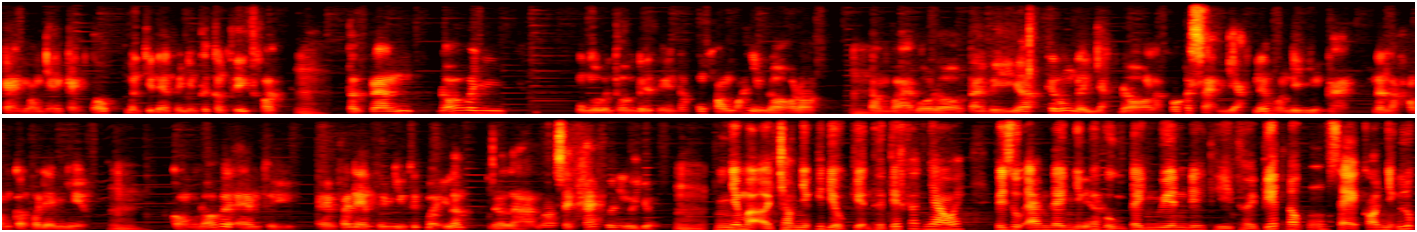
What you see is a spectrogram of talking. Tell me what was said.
càng gọn nhẹ càng tốt mình chỉ đem theo những thứ cần thiết thôi Ừ. thật ra đối với một người bình thường đi thì nó cũng không quá nhiều đồ đâu Ừ. tầm vài bộ đồ tại vì á cái vấn đề giặt đồ là có khách sạn giặt nếu mà đi nhiều ngày nên là không cần phải đem nhiều Ừ. còn đối với em thì em phải đem theo nhiều thiết bị lắm nên là nó sẽ khác với người dùng Ừ. Nhưng mà ở trong những cái điều kiện thời tiết khác nhau ấy, ví dụ em lên những Dạ. cái vùng Tây Nguyên đi thì thời tiết nó cũng sẽ có những lúc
